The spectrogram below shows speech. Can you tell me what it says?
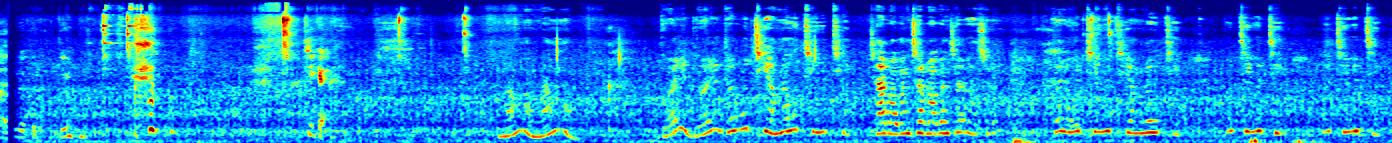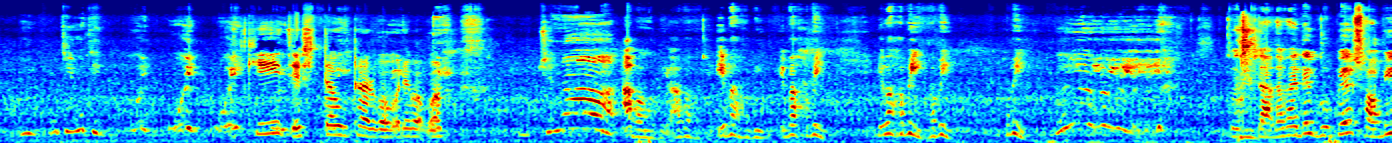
ঠিক আছে। মামা মামা। ধরে ধরে ধরে উঠি আমরা উঠি উঠি ছাড় বাবান ছাড় বাবান ছাড় ছাড় ধরে উঠি উঠি আমরা উঠি উঠি উঠি উঠি উঠি উঠি উঠি ওই ওই ওই। কি চেষ্টা উঠার বাবারে বাবা। উঠছে না। আবার হবে আবার হবে এবার হবে এবার হবে এবার হবেই হবেই হবেই উই, উই, উই, উই। তো দাদা ভাইদের গ্রুপের সবই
